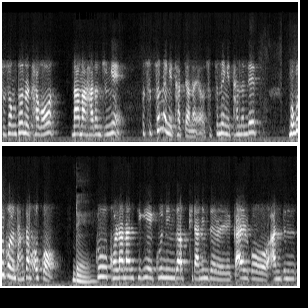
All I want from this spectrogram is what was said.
수송선을 타고 남아 하던 중에 그 수천 명이 탔잖아요. 수천 명이 탔는데 먹을 거는 당장 없고 네. 그 곤란한 시기에 군인과 피라민들을 깔고 앉은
